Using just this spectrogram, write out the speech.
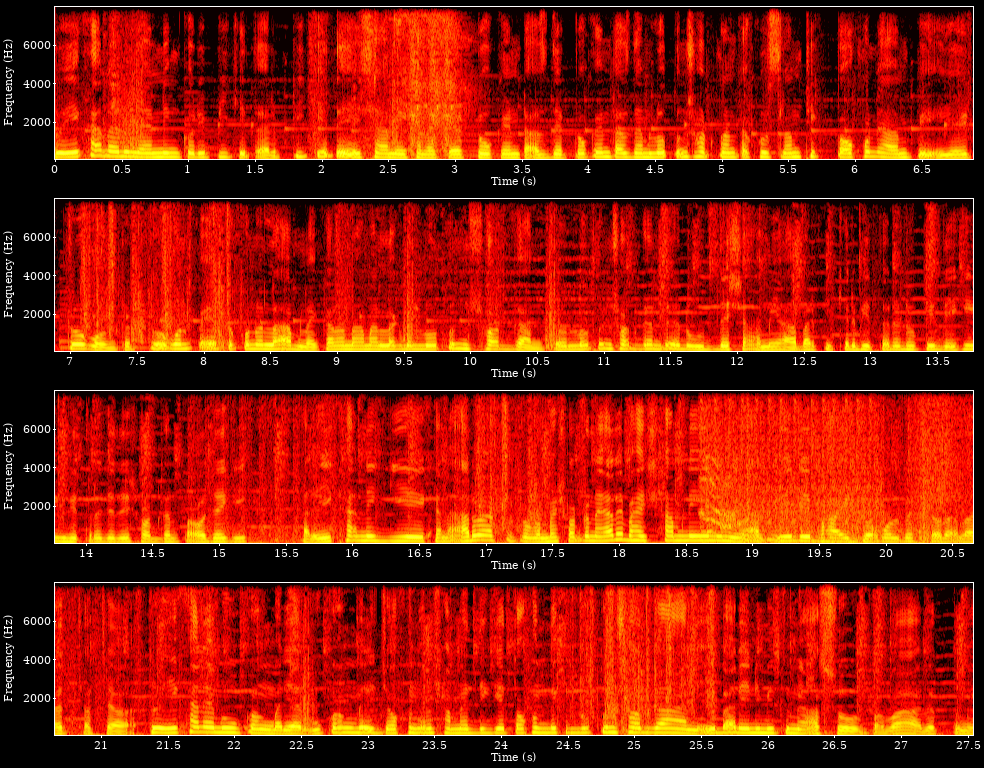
তো এখানে আমি ল্যান্ডিং করি পিকেতে আর পিকেতে এসে আমি এখানে একটা টোকেন টাচ দিয়ে টোকেন টাচ দিয়ে আমি নতুন শটগানটা খুঁজলাম ঠিক তখনই আমি পেয়ে যাই ট্রোগন তো ট্রোগন পেয়ে তো কোনো লাভ নাই, কারণ আমার লাগবে নতুন শটগান তো নতুন শটগানের উদ্দেশ্যে আমি আবার পিকের ভিতরে ঢুকি, দেখি ভিতরে যদি শটগান পাওয়া যায় কি। আর এখানে গিয়ে এখানে আরও একটা ট্রোগন ভাই শটগান আরে ভাই, সামনে এনিমি আর এরে ভাই ডবল ভেক্টর আলা চাচা। তো এখানে আমি উকং মারি, আর উকং মারি যখন আমি সামনের দিকে তখন দেখি নতুন শটগান এবার এনিমি তুমি আসো, বাবা, এবার তুমি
